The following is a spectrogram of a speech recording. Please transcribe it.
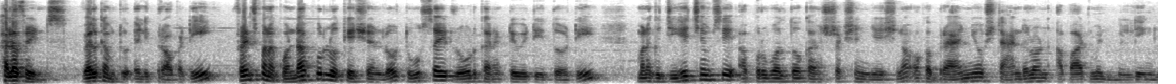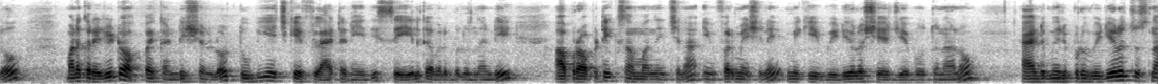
Hello friends welcome to Eli property friends మన కొండాపూర్ లొకేషన్లో టూ సైడ్ రోడ్ కనెక్టివిటీ తోటి మనకు జిహెచ్ఎంసి అప్రూవల్తో కన్స్ట్రక్షన్ చేసిన ఒక బ్రాండ్ న్యూ స్టాండలోన్ అపార్ట్మెంట్ బిల్డింగ్లో మనకు రెడీ టు ఆక్యుపై కండిషన్లో టూ బిహెచ్కే ఫ్లాట్ అనేది సేల్కి అవైలబుల్ ఉందండి. ఆ ప్రాపర్టీకి సంబంధించిన ఇన్ఫర్మేషన్ని మీకు ఈ వీడియోలో షేర్ చేయబోతున్నాను. అండ్ మీరు ఇప్పుడు వీడియోలో చూసిన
